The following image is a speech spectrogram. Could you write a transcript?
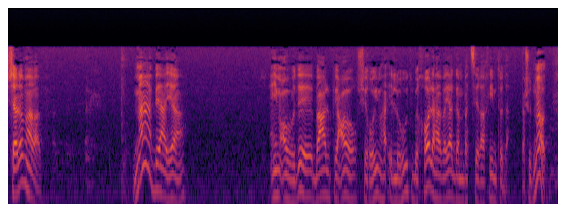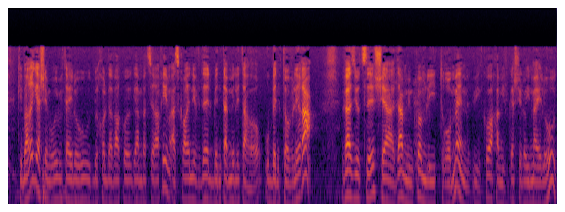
שלום הרב. מה הבעיה עם עובדי בעל פעור שרואים האלוהות בכל ההוויה גם בצרכים? תודה. פשוט מאוד. כי ברגע שהם רואים את האלוהות בכל דבר גם בצרכים, אז כבר אין הבדל בין טמא לטהור ובין טוב לרע. ואז יוצא שהאדם במקום להתרומם מכוח המפגש שלו עם האלוהות,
